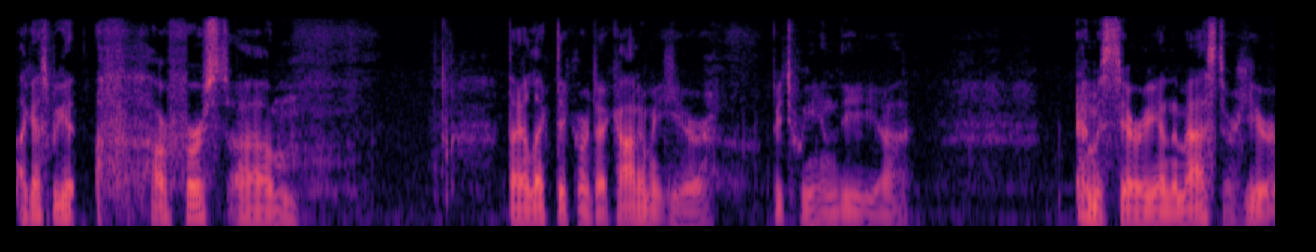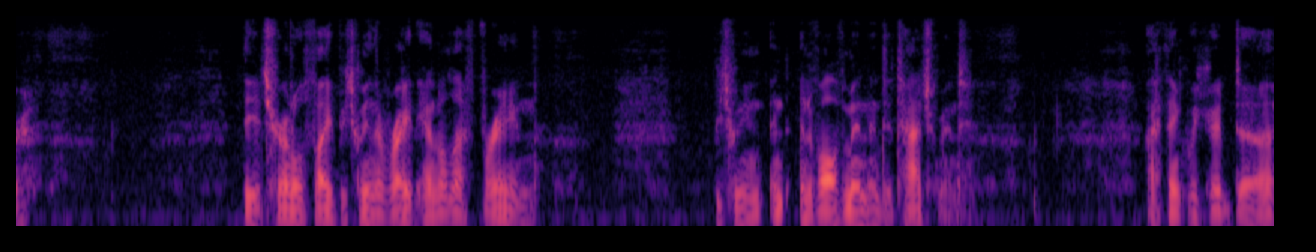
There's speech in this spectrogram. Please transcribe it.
I guess we get our first um, dialectic or dichotomy here between the uh, emissary and the master here. The eternal fight between the right and the left brain, between in- involvement and detachment. I think we could uh,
